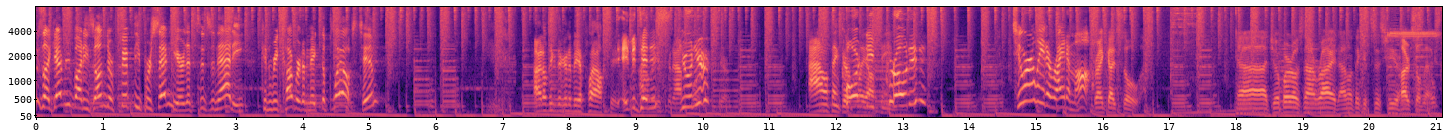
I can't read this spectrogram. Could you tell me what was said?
Seems like everybody's under 50% here that Cincinnati can recover to make the playoffs. Tim? I don't think they're going to be a playoff team. David I don't think Dennis it's gonna happen Jr.? I don't think they're a playoff team. Cronin? Too early to write him off. Frank Isola. Uh, Joe Burrow's not right. I don't think it's this year. Hire next.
